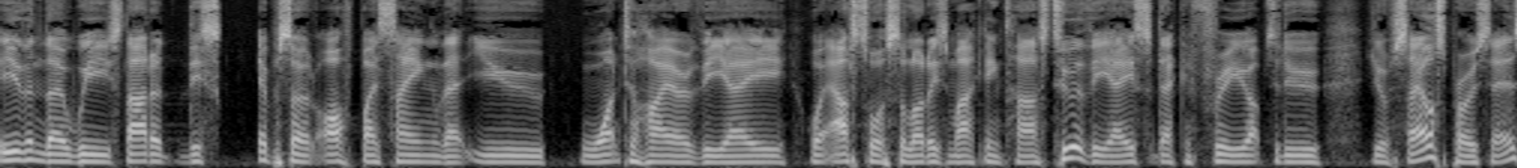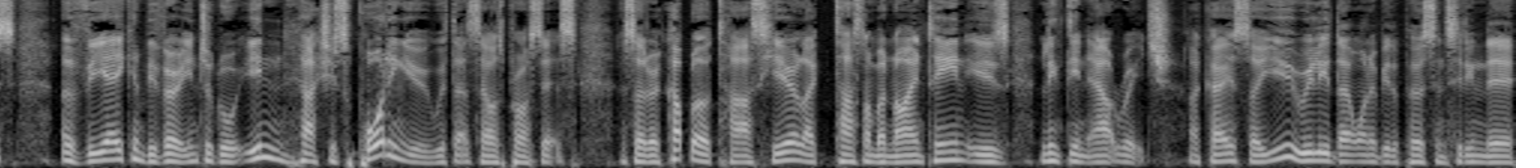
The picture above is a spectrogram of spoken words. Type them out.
even though we started this episode off by saying that you want to hire a VA or outsource a lot of these marketing tasks to a VA so that can free you up to do your sales process, a VA can be very integral in actually supporting you with that sales process. So there are a couple of tasks here, like task number 19 is LinkedIn outreach. Okay. So you really don't want to be the person sitting there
